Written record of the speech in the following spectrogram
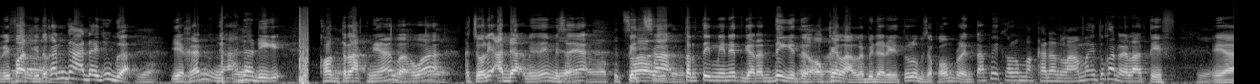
refund gitu kan nggak ada juga. Iya. Ya kan? Nggak ada di kontraknya bahwa kecuali ada misalnya misalnya kalau pizza, pizza gitu. 30 menit garanti gitu. Oke lah, lebih dari itu lu bisa komplain. Tapi kalau makanan lama itu kan relatif. Iya. Ya,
